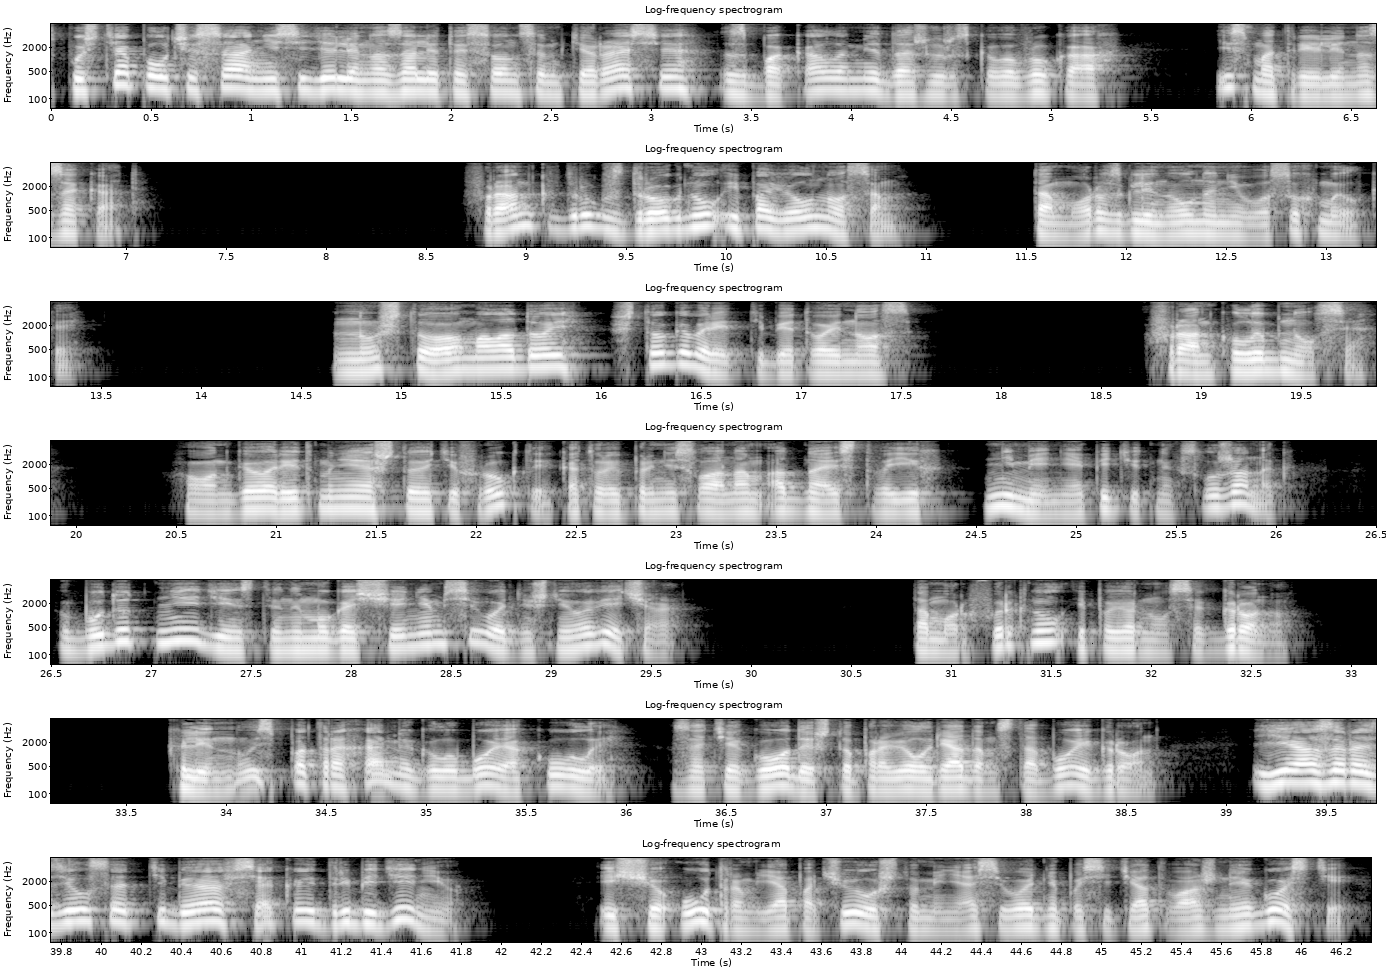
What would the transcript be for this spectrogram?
Спустя полчаса они сидели на залитой солнцем террасе с бокалами дожирского в руках и смотрели на закат. Франк вдруг вздрогнул и повел носом. Тамор взглянул на него с ухмылкой. «Ну что, молодой, что говорит тебе твой нос?» Франк улыбнулся. «Он говорит мне, что эти фрукты, которые принесла нам одна из твоих не менее аппетитных служанок, будут не единственным угощением сегодняшнего вечера». Тамор фыркнул и повернулся к Грону. «Клянусь потрохами голубой акулы, за те годы, что провел рядом с тобой, Грон, я заразился от тебя всякой дребеденью. Еще утром я почуял, что меня сегодня посетят важные гости,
